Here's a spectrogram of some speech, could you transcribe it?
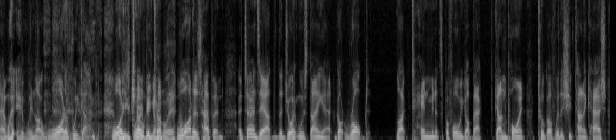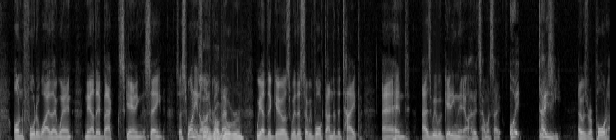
and we, we're like, what have we done? What is We're in going on? What has happened? It turns out that the joint we were staying at got robbed like 10 minutes before we got back. Gunpoint, took off with a shit ton of cash. On foot, away they went. Now they're back scanning the scene. So Swanee and So I they robbed back. your room? We had the girls with us, so we've walked under the tape. And as we were getting there, I heard someone say, Oi, Daisy. It was a reporter.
